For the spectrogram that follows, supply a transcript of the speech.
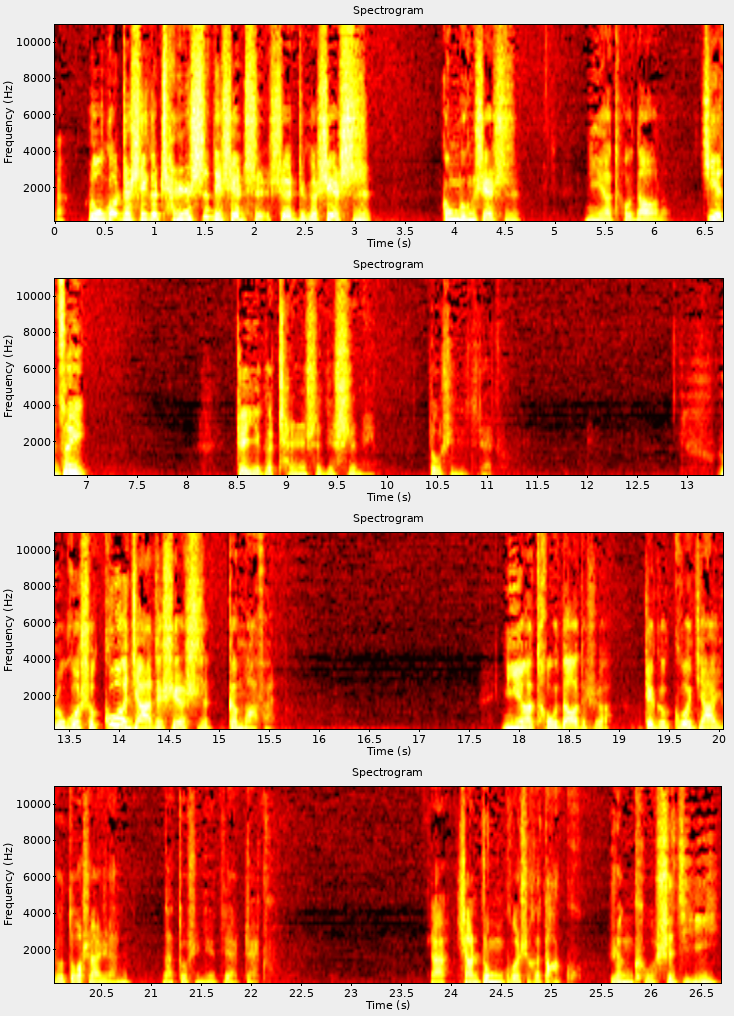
啊，如果这是一个城市的设施，设这个设施，公共设施，你要偷盗了，借罪，这一个城市的市民都是你的债主。如果是国家的设施，更麻烦。你要偷盗的时候，这个国家有多少人，那都是你的债主。啊，像中国是个大国，人口十几亿，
